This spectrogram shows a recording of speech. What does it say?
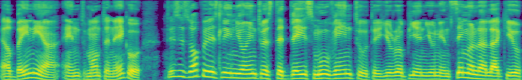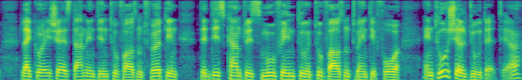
Albania, and Montenegro, this is obviously in your interest that they move into the European Union, similar like you, like Croatia has done it in 2013, that these countries move into 2024. And who shall do that? Yeah.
